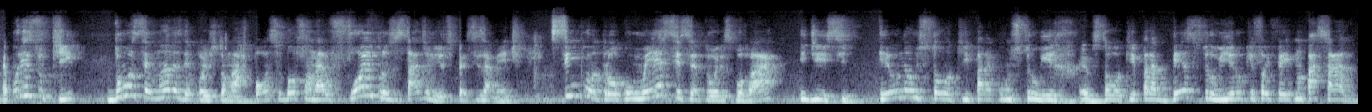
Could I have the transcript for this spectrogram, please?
É por isso que, duas semanas depois de tomar posse, o Bolsonaro foi para os Estados Unidos, precisamente, se encontrou com esses setores por lá e disse: Eu não estou aqui para construir, eu estou aqui para destruir o que foi feito no passado.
